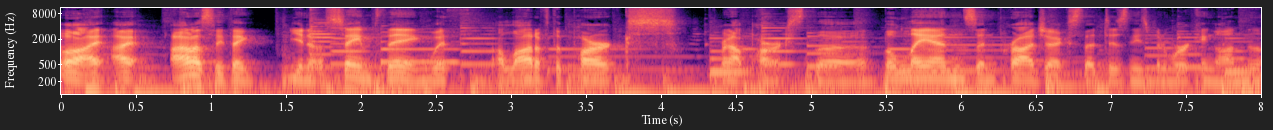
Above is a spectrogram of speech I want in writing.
Well, I, I honestly think you know same thing with a lot of the parks, or not parks, the the lands and projects that Disney's been working on in the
